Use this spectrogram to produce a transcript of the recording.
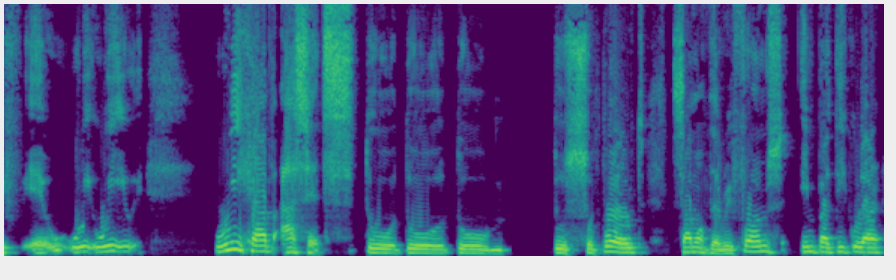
if uh, we we we have assets to to to to support some of the reforms, in particular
